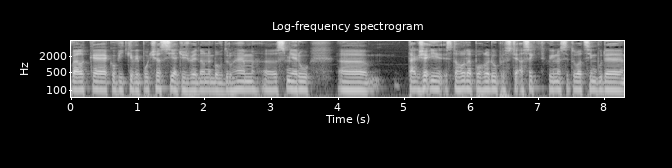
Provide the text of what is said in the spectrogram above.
velké jako výkyvy počasí, ať už v jednom nebo v druhém směru. Takže i z tohohle pohledu prostě asi k takovým situacím bude,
